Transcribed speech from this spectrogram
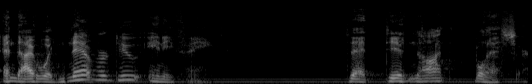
And I would never do anything that did not bless her.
